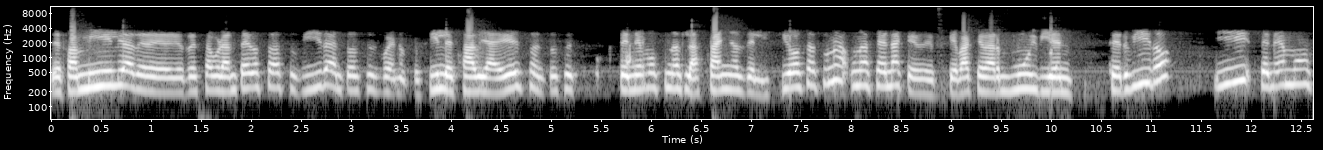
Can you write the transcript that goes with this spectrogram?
de familia, de restauranteros toda su vida, entonces bueno, pues sí le sabe a eso, entonces tenemos unas lasañas deliciosas, una una cena que que va a quedar muy bien servido y tenemos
